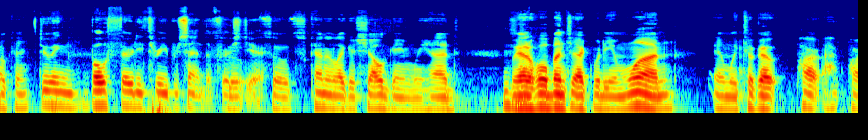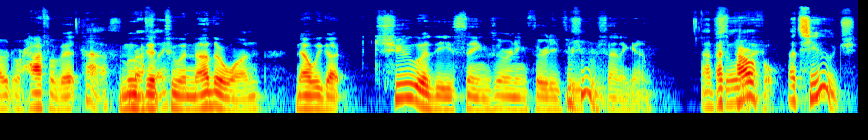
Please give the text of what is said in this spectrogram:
Okay. doing both 33% the first year So it's kind of like a shell game. We had we mm-hmm. had a whole bunch of equity in one, and we took out part, part or half of it, Half, moved roughly. it to another one. Now we got two of these things earning 33% mm-hmm. again Absolutely. That's powerful. That's huge.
